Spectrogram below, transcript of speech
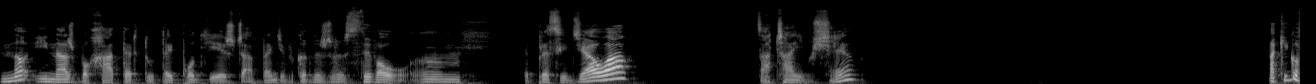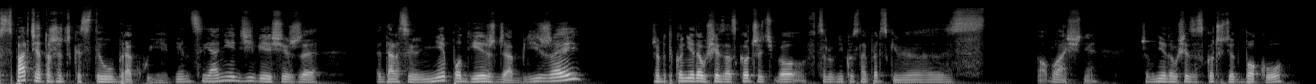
No i nasz bohater tutaj podjeżdża. Będzie wykorzystywał um, presję działa. Zaczaił się. Takiego wsparcia troszeczkę z tyłu brakuje, więc ja nie dziwię się, że Darcyl nie podjeżdża bliżej, żeby tylko nie dał się zaskoczyć, bo w celowniku snajperskim, e, no właśnie, żeby nie dał się zaskoczyć od boku.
